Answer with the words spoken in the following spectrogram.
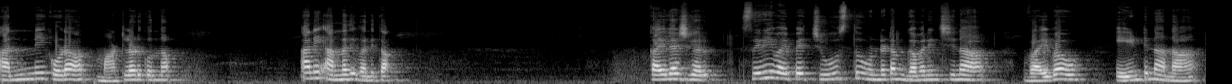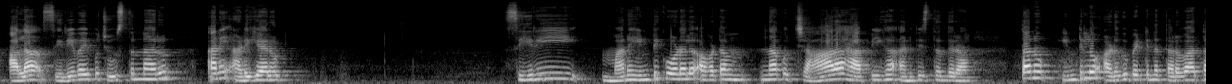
అన్నీ కూడా మాట్లాడుకుందాం అని అన్నది వనిత. కైలాష్ గారు సిరి వైపే చూస్తూ ఉండటం గమనించిన వైభవ్ ఏంటి నాన్న అలా సిరి వైపు చూస్తున్నారు? అని అడిగారు. సిరి మన ఇంటి కోడలు అవటం నాకు చాలా హ్యాపీగా అనిపిస్తుందిరా. తను ఇంటిలో అడుగుపెట్టిన తర్వాత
